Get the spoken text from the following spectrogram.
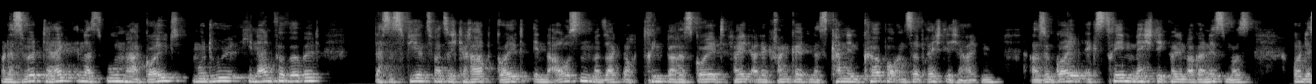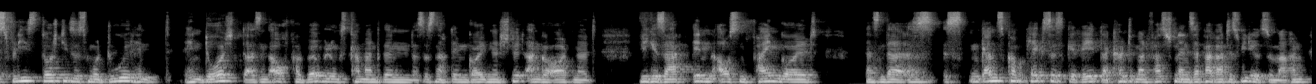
Und das wird direkt in das UMH Gold Modul hineinverwirbelt. Das ist 24 Karat Gold innen außen. Man sagt auch trinkbares Gold heilt alle Krankheiten. Das kann den Körper unzerbrechlich halten. Also Gold extrem mächtig für den Organismus. Und es fließt durch dieses Modul hin, hindurch. Da sind auch Verwirbelungskammern drin. Das ist nach dem goldenen Schnitt angeordnet. Wie gesagt, innen, außen Feingold. Das, da, das ist ein ganz komplexes Gerät, da könnte man fast schon ein separates Video zu machen.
